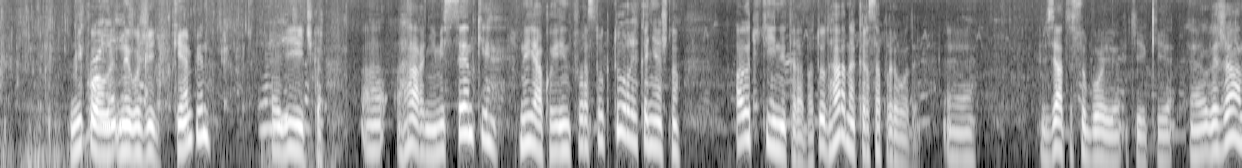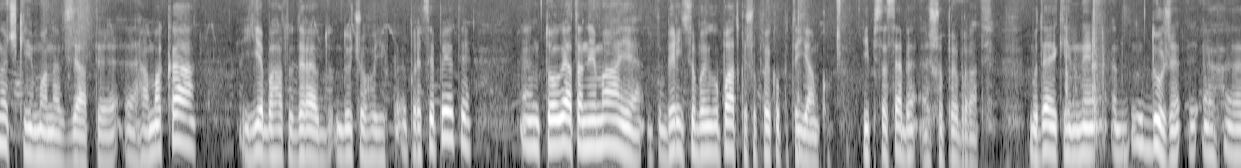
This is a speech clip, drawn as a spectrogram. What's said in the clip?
Ніколи не ложіть в кемпінг яєчка. Гарні місцинки, ніякої інфраструктури, звісно, але тут її не треба. Тут гарна краса природи. Е, Взяти з собою тільки е, лежаночки, можна взяти е, гамака, є багато дерев, до- чого їх прицепити. Туалета немає, беріть з собою лопатку, щоб викопати ямку і після себе щоб прибрати. Бо деякі не дуже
